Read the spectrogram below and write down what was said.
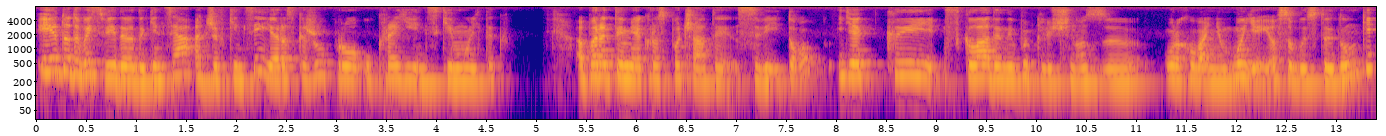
І додивись відео до кінця, адже в кінці я розкажу про український мультик. А перед тим як розпочати свій топ, який складений виключно з урахуванням моєї особистої думки,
